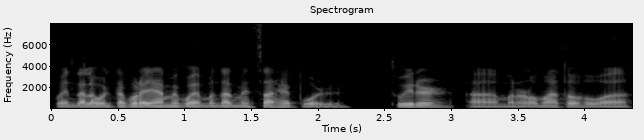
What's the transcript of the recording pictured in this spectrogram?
pueden dar la vuelta por allá, me pueden mandar mensaje por Twitter a Manolo Matos o a,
